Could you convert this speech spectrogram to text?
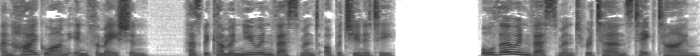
and Haiguang Information, has become a new investment opportunity. Although investment returns take time,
